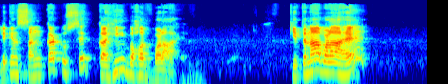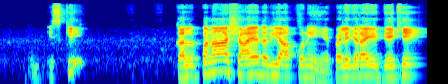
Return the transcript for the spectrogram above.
लेकिन संकट उससे कहीं बहुत बड़ा है। कितना बड़ा है? इसकी कल्पना शायद अभी आपको नहीं है। पहले जरा ये देखिए।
